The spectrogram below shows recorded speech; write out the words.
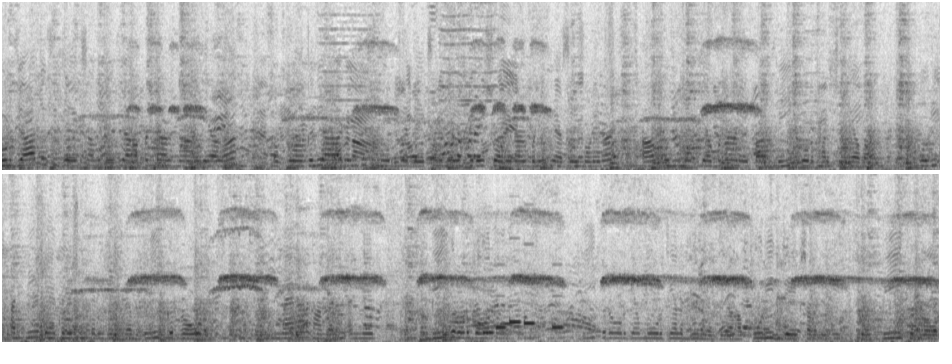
ਹੁਣ ਜਾ ਤੁਸੀਂ ਦੇਖ ਸਕਦੇ ਹੋ ਕਿ ਆਹ ਪੰਡਾਲ ਬਣ ਗਿਆ ਵਾ। ਆਪਾਂ ਕਦੀ ਆ ਤੁਸੀਂ ਮੂਰਤੀਆਂ ਦੇਖ ਸਕਦੇ ਹੋ, ਜਿਹੜੇ ਸੋਨੇ ਨਾਲ ਬਣੀ ਹੋਈ ਅਸਲ ਸੋਨੇ ਨਾਲ। ਆਹ ਪੂਰੀ ਮੂਰਤੀਆਂ ਬਣਾਉਣੇ ਪਰ 20 ਕਰੋੜ ਖਰਚ ਹੋਇਆ ਵਾ। ਪੂਰੀ ਅੰਨੀ ਡੈਕੋਰੇਸ਼ਨ ਕਰੀ ਗਈ ਹੈ 20 ਕਰੋੜ। ਮੈਂ ਨਾ ਖਾਂਦਾ ਜੀ ਅੰਨੇ 20 ਕਰੋੜ ਬਹੁਤ ਹੁੰਦੇ 20 ਕਰੋੜ ਦੀਆਂ ਮੂਰਤੀਆਂ ਲੱਗੀ ਹੋਈਆਂ ਆਹ ਪੂਰੀ ਦੇਖ ਸਕਦੇ ਹੋ ਜੀ 20 ਕਰੋੜ।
